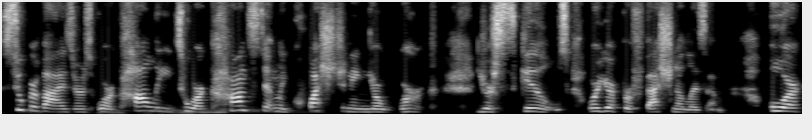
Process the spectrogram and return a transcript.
supervisors or colleagues who are constantly questioning your work, your skills, or your professionalism, or,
